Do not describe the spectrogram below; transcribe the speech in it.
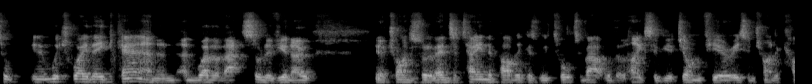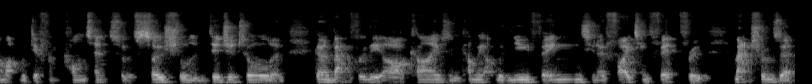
to you know which way they can, and and whether that's sort of you know you know, trying to sort of entertain the public, as we've talked about with the likes of your John Furies, and trying to come up with different content, sort of social and digital, and going back through the archives and coming up with new things. You know, Fighting Fit through Matchroom's a,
